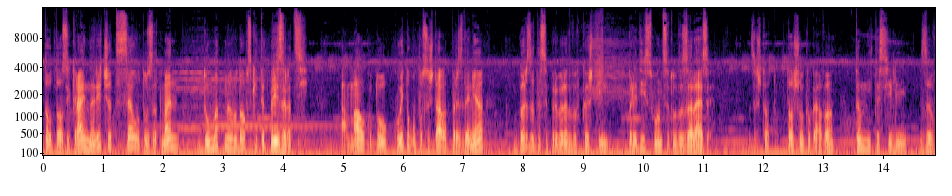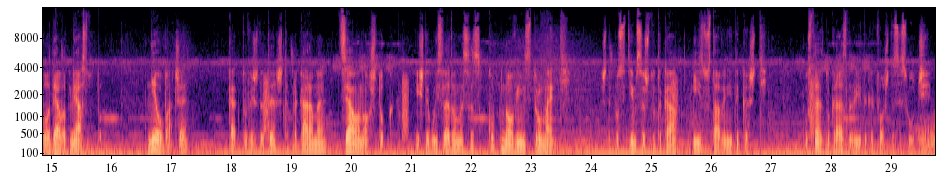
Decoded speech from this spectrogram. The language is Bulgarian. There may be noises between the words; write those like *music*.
Хората от този край наричат селото зад мен Думът на родопските призраци, а малкото, които го посещават през деня, бързат да се приберат в къщи преди слънцето да залезе, защото точно тогава тъмните сили завладяват мястото. Ние обаче, както виждате, ще прекараме цяла нощ тук и ще го изследваме с куп нови инструменти. Ще посетим също така и изоставените къщи. Останете до края, за да видите какво ще се случи.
